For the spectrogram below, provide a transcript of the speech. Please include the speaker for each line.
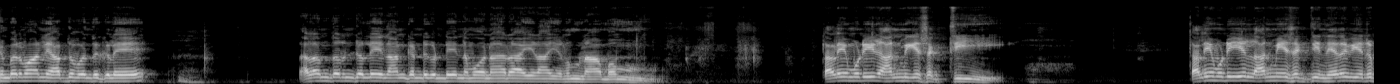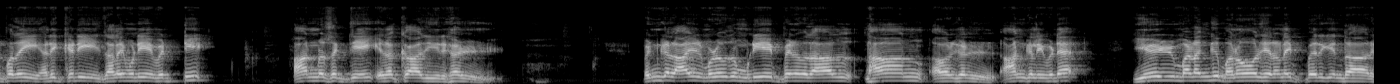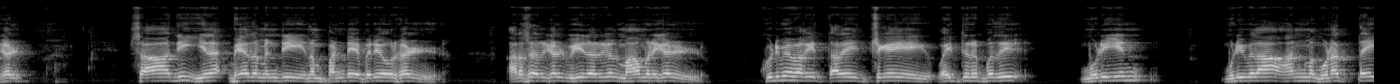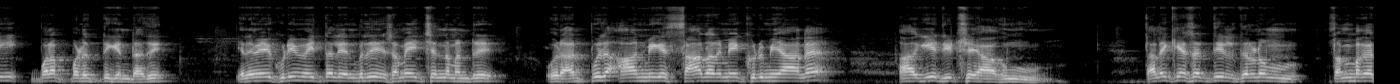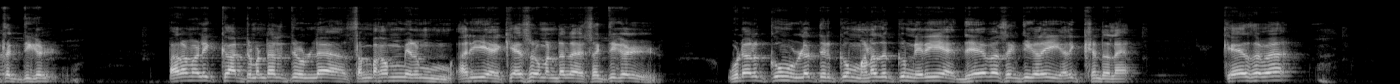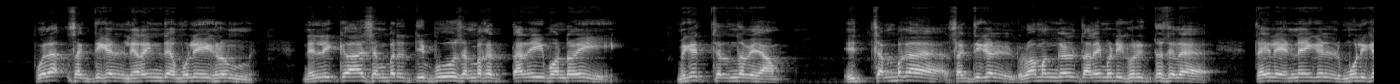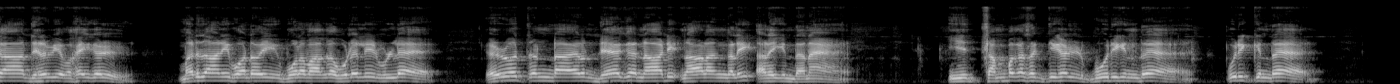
Speaker 1: எம்பெருமான் யாத்து பந்துக்களே நலம் தருஞ்சொல்லை நான் கண்டு கொண்டேன் நமோ நாராயணா எனும் நாமம். தலைமுடியில் ஆன்மீக சக்தி. தலைமுடியில் ஆன்மீக சக்தி நிரவி இருப்பதை அடிக்கடி தலைமுடியை வெட்டி ஆன்ம சக்தியை இழக்காதீர்கள். பெண்கள் ஆயுள் முழுவதும் முடியை பேணுவதால் தான் அவர்கள் ஆண்களை விட ஏழு மடங்கு மனோதிறனை பெறுகின்றார்கள். சாதி இன பேதமின்றி நம் பண்டைய பெரியோர்கள் அரசர்கள் வீரர்கள் மாமுனிகள் குடிமை வகை தலை சிகையை வைத்திருப்பது முடியின் முடிவிலா ஆன்ம குணத்தை புலப்படுத்துகின்றது. எனவே குடிமை வைத்தல் என்பது சமய சின்னம் அன்று ஒரு அற்புத ஆன்மீக சாதனமே குடுமையாக ஆகிய தீட்சையாகும். தலைக்கேசத்தில் திரளும் சம்பக சக்திகள் பரமளிக்காற்று மண்டலத்தில் உள்ள சம்பகம் எனும் அரிய கேசவ மண்டல சக்திகள் உடலுக்கும் உள்ளத்திற்கும் மனதுக்கும் நிறைய தேவ சக்திகளை அளிக்கின்றன. கேசவ புல சக்திகள் நிறைந்த மூலிகைகளும் நெல்லிக்காய் செம்பருத்தி பூ செம்பகத்தழை போன்றவை மிகச் சிறந்தவையாம். இச்சம்பக சக்திகள் ரோமங்கள் தலைமுடி குறித்த சில தைல எண்ணெய்கள் மூலிகா திரவிய வகைகள் மருதாணி போன்றவை மூலமாக உடலில் உள்ள எழுபத்தி ரெண்டாயிரம் தேக நாடி நாளங்களை அடைகின்றன. இச்சம்பக சக்திகள் பூரிகின்ற பூரிக்கின்ற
